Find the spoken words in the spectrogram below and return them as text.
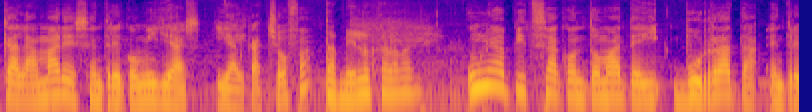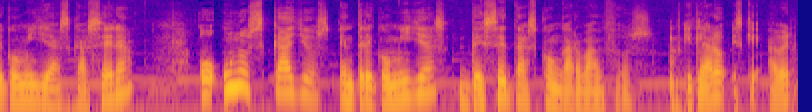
calamares entre comillas y alcachofa. También los calamares una pizza con tomate y burrata, entre comillas, casera, o unos callos, entre comillas, de setas con garbanzos. Y claro, es que, a ver,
